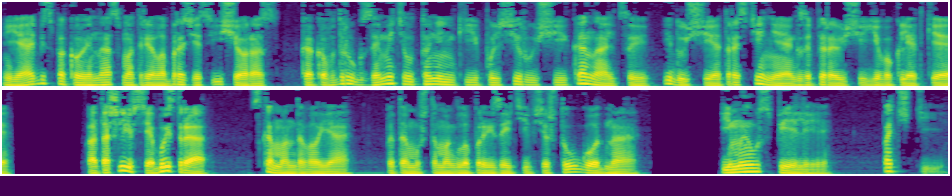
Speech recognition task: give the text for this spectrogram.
Я обеспокоенно осмотрел образец еще раз, как вдруг заметил тоненькие пульсирующие канальцы, идущие от растения к запирающей его клетке. «Отошли все, быстро!» — скомандовал я, потому что могло произойти все что угодно. И мы успели. Почти.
